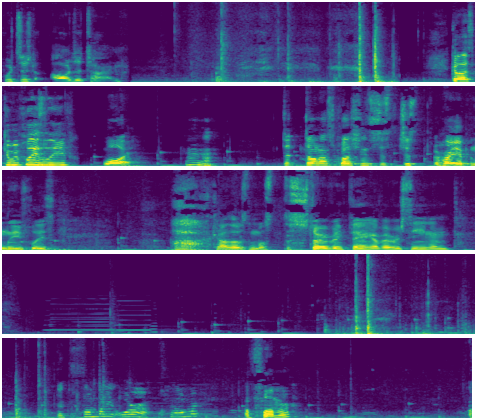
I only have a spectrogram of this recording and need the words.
which is all the time. Guys, can we please leave? Why? Hmm. D don't ask questions, just just hurry up and leave, please. Oh, God, that was the most disturbing thing I've ever seen, and Did somebody order a plumber? A plumber?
